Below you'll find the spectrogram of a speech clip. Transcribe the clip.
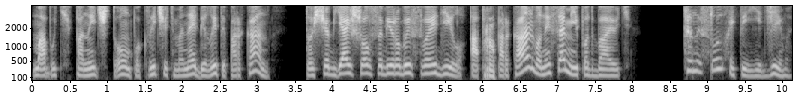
мабуть, панич Том покличуть мене білити паркан, то щоб я йшов собі робив своє діло, а про паркан вони самі подбають. Та не слухай ти її, Джиме.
